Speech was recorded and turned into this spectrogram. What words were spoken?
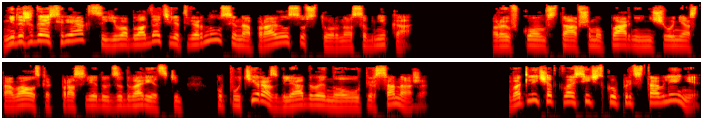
Не дожидаясь реакции, его обладатель отвернулся и направился в сторону особняка. Рывком вставшему парню ничего не оставалось, как проследовать за дворецким, по пути разглядывая нового персонажа. В отличие от классического представления,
